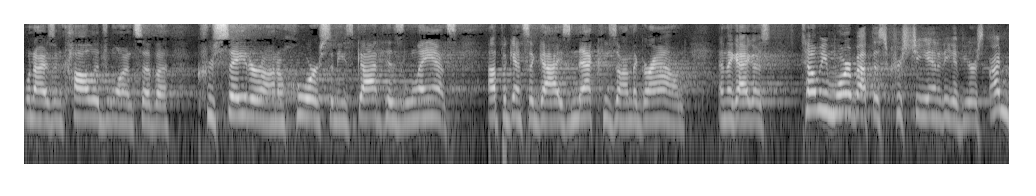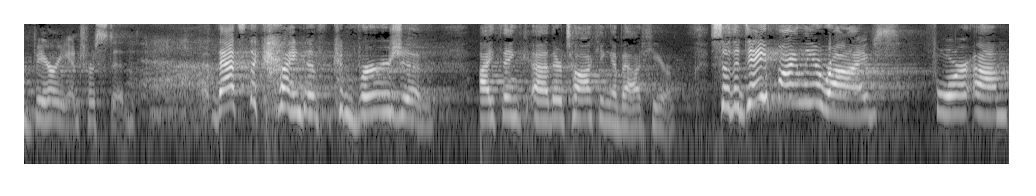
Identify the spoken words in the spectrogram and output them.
when I was in college once of a crusader on a horse, and he's got his lance up against a guy's neck who's on the ground. And the guy goes, Tell me more about this Christianity of yours. I'm very interested. That's the kind of conversion I think uh, they're talking about here. So the day finally arrives for um,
